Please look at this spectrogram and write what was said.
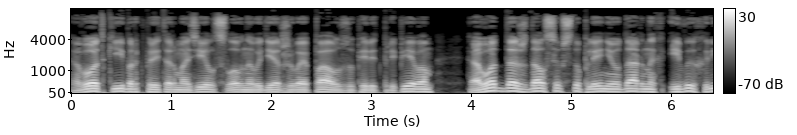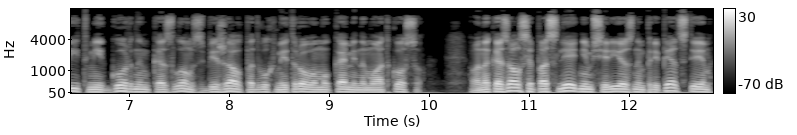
Вот киборг притормозил, словно выдерживая паузу перед припевом, а вот дождался вступления ударных и в их ритме горным козлом сбежал по двухметровому каменному откосу. Он оказался последним серьезным препятствием,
